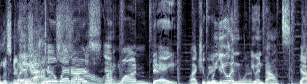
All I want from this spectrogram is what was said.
listeners We versus got yours. two winners Wow, in I- one day. Well, actually, we didn't get you second and winner. you and bounce. Mm-hmm. Yeah,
